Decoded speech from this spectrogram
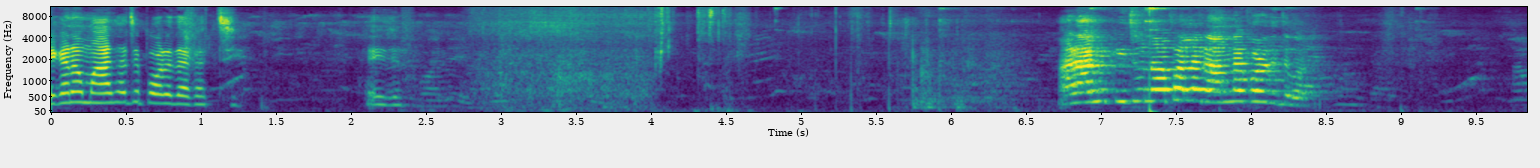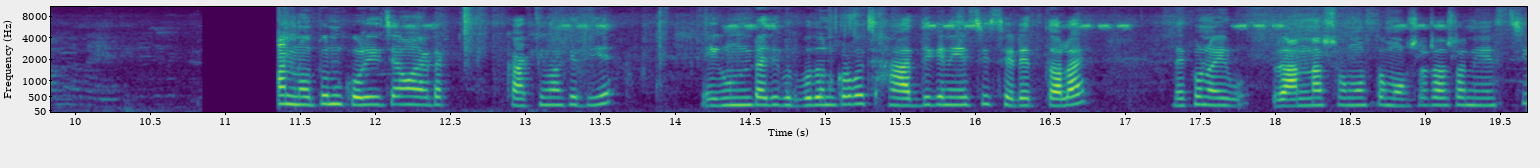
এখানেও মাছ আছে পরে দেখাচ্ছি। এই যে। আর আমি কিছু না পারলে রান্না করে দিতে পারি আমার নতুন করিয়েছে আমার একটা কাকিমাকে দিয়ে এই উনুনটা আজকে উদ্বোধন করব। ছাদ দিকে নিয়ে এসেছি সেটের তলায়। দেখুন ওই রান্নার সমস্ত মশলা টশলা নিয়ে এসেছি।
